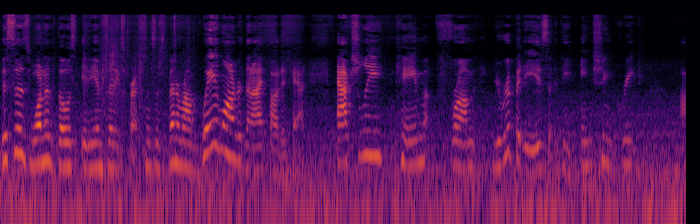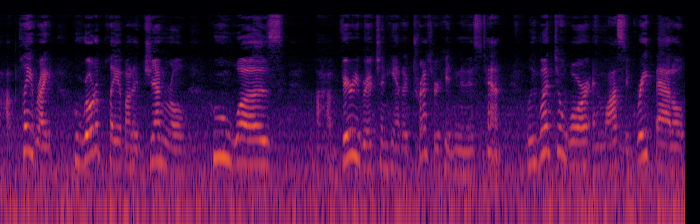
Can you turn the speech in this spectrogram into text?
This is one of those idioms and expressions that's been around way longer than I thought it had. Actually came from Euripides, the ancient Greek uh, playwright, who wrote a play about a general who was uh, very rich and he had a treasure hidden in his tent. Well, he went to war and lost a great battle,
